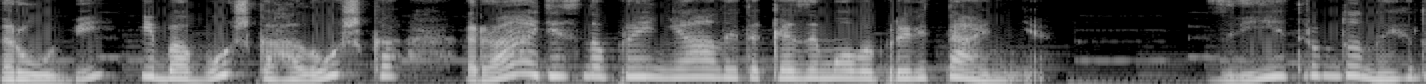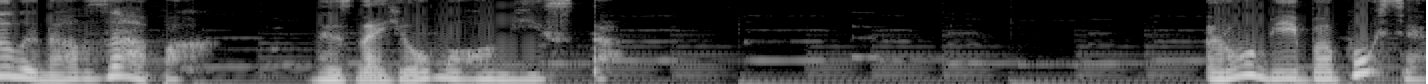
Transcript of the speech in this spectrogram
Рубі і бабушка Галушка радісно прийняли таке зимове привітання. З вітром до них долинав запах незнайомого міста. Рубі і бабуся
